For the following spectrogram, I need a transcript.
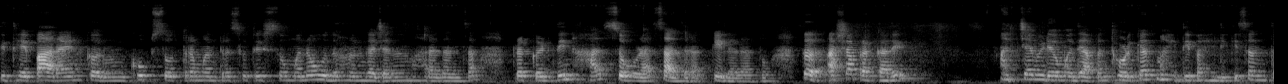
तिथे पारायण करून खूप स्तोत्र मंत्र सुतिस्तो मन उधळून गजानन महाराजांचा प्रकट दिन हा सोहळा साजरा केला जातो. तर अशा प्रकारे आजच्या व्हिडिओमध्ये आपण थोडक्यात माहिती पाहिली की संत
